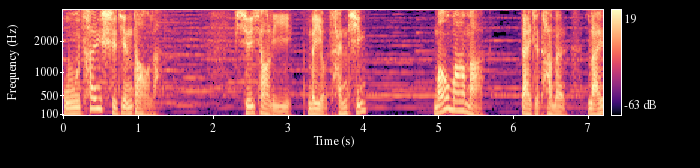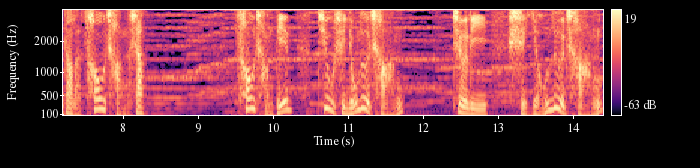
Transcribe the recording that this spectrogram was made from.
午餐时间到了。学校里没有餐厅，猫妈妈带着他们来到了操场上。操场边就是游乐场，这里是游乐场。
